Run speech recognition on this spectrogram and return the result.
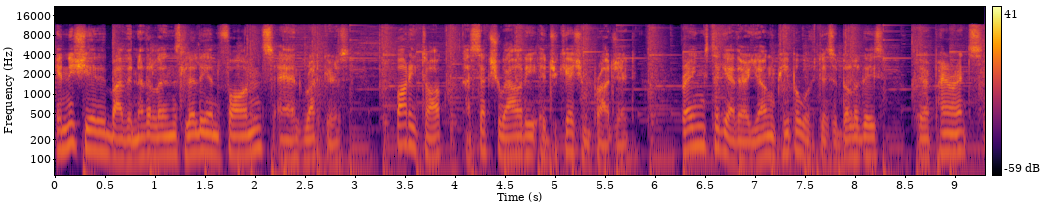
Initiated by the Netherlands Liliane Fonds and Rutgers, Body Talk, a sexuality education project, brings together young people with disabilities, their parents,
